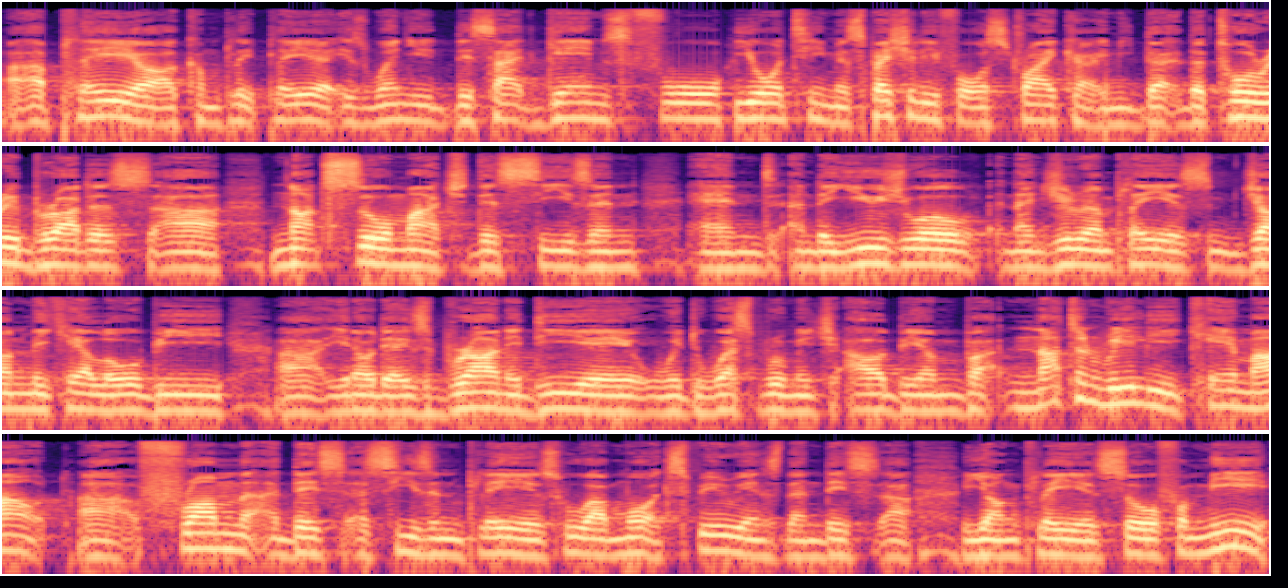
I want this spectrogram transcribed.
a player a complete player is when you decide games for your team, especially for a striker. I mean, the, the Toure brothers are not so much this season, and and the usual Nigerian players John Mikel Obi, uh, you know, there's Brown Ideye with West Bromwich Albion, but nothing really came out uh, from these uh, seasoned players who are more experienced than these uh, young players. So for me,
